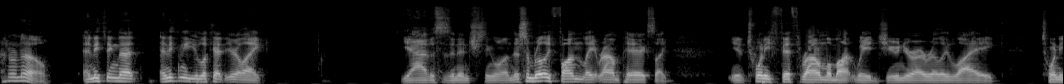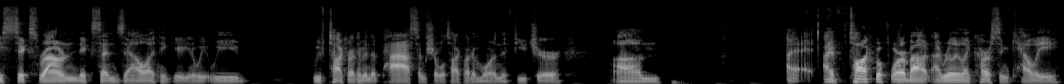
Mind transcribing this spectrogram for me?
I don't know anything that anything that you look at. You're like, yeah, this is an interesting one. There's some really fun late round picks, like you know, 25th round LaMonte Wade Jr. I really like. 26th round Nick Senzel. I think you know we, we've we've talked about him in the past. I'm sure we'll talk about him more in the future. Um, I, I've talked before about I really like Carson Kelly.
